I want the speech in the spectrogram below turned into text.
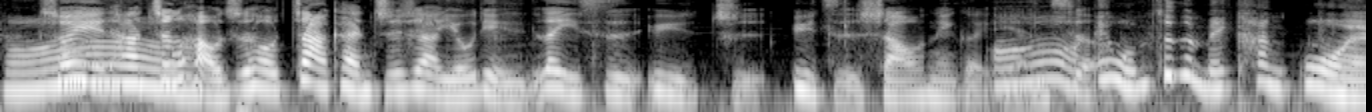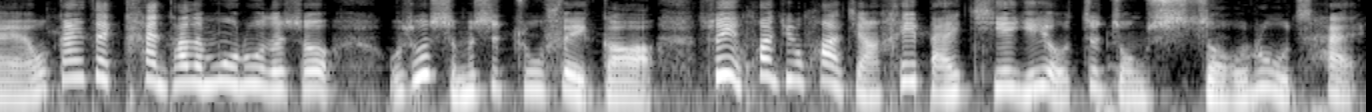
哦、所以它蒸好之后，乍看之下有点类似玉子玉子烧那个颜色。哎、哦，我们真的没看过哎！我刚才在看它的目录的时候，我说什么是猪肺糕啊？所以换句话讲，黑白切也有这种手入菜。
